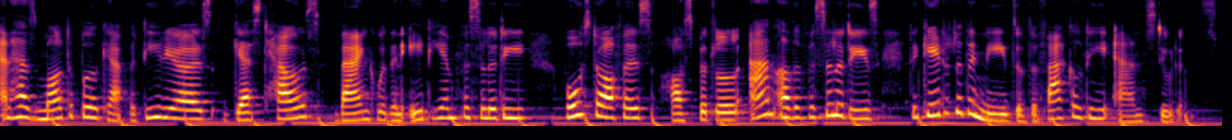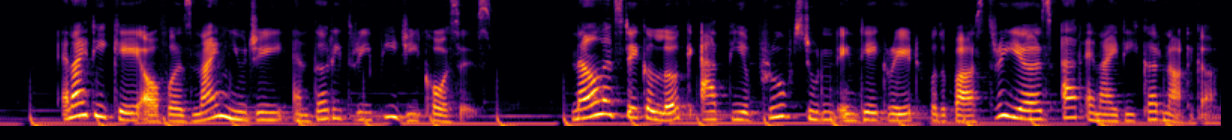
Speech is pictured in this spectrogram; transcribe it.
and has multiple cafeterias, guest house, bank with an ATM facility, post office, hospital, and other facilities to cater to the needs of the faculty and students. NITK offers 9 UG and 33 PG courses. Now let's take a look at the approved student intake rate for the past 3 years at NIT Karnataka.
